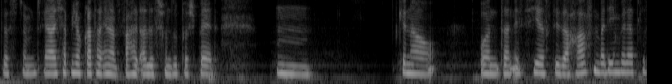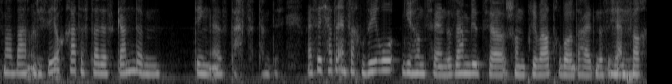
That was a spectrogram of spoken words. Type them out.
Das stimmt. Ja, ich habe mich auch gerade erinnert, es war halt alles schon super spät. Mhm. Genau. Und dann ist hier ist dieser Hafen, bei dem wir letztes Mal waren. Und ich sehe auch gerade, dass da das Gundam Ding ist, ach, verdammt, ich, weißt du, ich hatte einfach zero Gehirnzellen. Das haben wir jetzt ja schon privat drüber unterhalten, dass ich mhm. einfach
